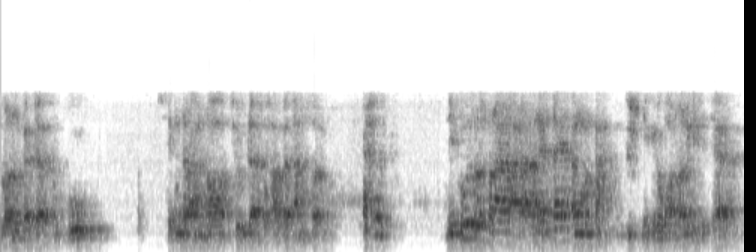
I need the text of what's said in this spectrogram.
Belum ada buku, sing nerangno jumlah sahabat Ansor. Niku terus penasaran ngecek teng Mekah. Niki rumono niki sejarah.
